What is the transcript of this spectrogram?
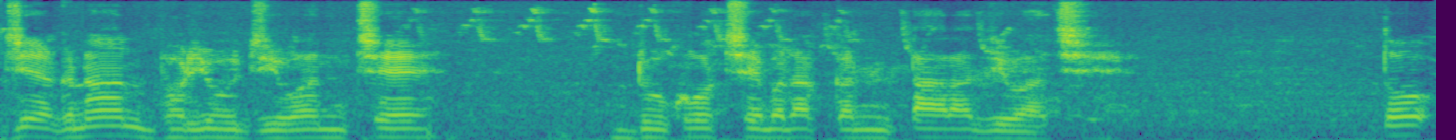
જે અજ્ઞાન ભર્યું જીવન છે, દુઃખો છે, બધા કંટાળા જેવા છે. તો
